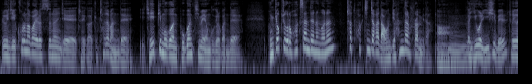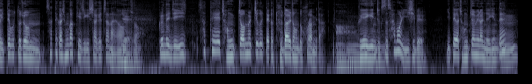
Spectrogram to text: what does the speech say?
그리고 이제 이 코로나 바이러스는 이제 저희가 좀 찾아봤는데 이 JP 모건 보건팀의 연구 결과인데 본격적으로 확산되는 거는 첫 확진자가 나온 뒤 한 달 후랍니다. 아, 음, 그러니까 2월 20일 저희가 이때부터 좀 사태가 심각해지기 시작했잖아요. 예. 그렇죠. 그런데 이제 이 사태의 정점을 찍을 때가 두 달 정도 후랍니다. 아, 그 얘기인즉슨 3월 20일 이때가 정점이란 얘기인데 음,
